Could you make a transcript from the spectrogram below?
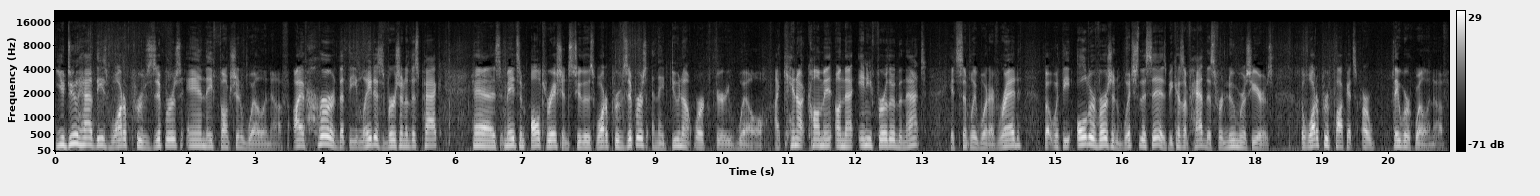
You do have these waterproof zippers and they function well enough. I've heard that the latest version of this pack has made some alterations to those waterproof zippers and they do not work very well. I cannot comment on that any further than that. It's simply what I've read. But with the older version, which this is, because I've had this for numerous years, the waterproof pockets are, they work well enough.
